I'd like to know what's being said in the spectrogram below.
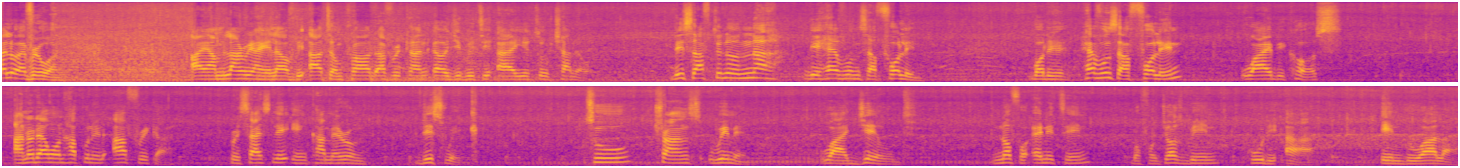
Hello everyone. I am Lanre Ayinla of the Out and Proud African LGBTI YouTube channel. This afternoon, the heavens are falling. But the heavens are falling. Why? Because another one happened in Africa, precisely in Cameroon this week. Two trans women were jailed, not for anything, but for just being who they are in Douala.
